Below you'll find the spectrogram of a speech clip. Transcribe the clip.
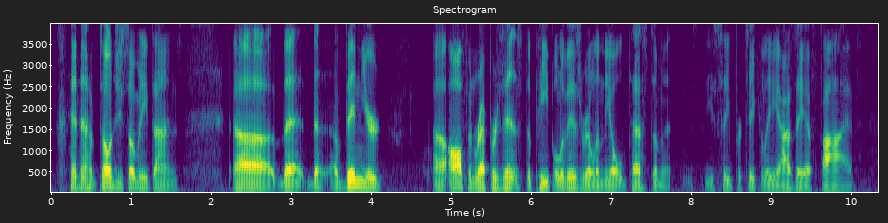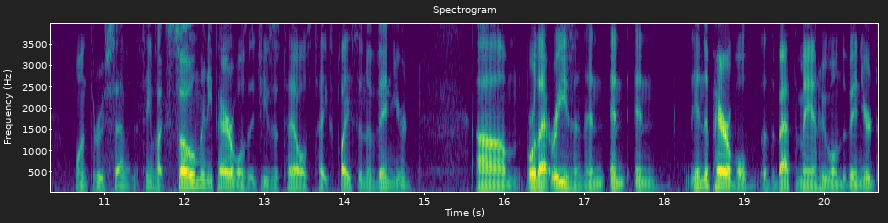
and I've told you so many times uh, that the, a vineyard uh, often represents the people of Israel in the Old Testament. You see, particularly Isaiah 5 1 through 7. It seems like so many parables that Jesus tells takes place in a vineyard um, for that reason. And, and, and in the parable about the man who owned the vineyard,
